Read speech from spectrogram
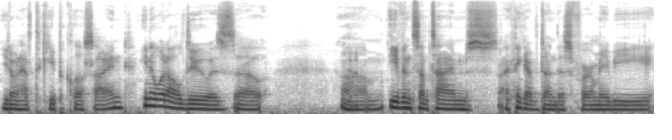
you don't have to keep a close eye. And you know what I'll do is, uh, um, even sometimes I think I've done this for maybe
